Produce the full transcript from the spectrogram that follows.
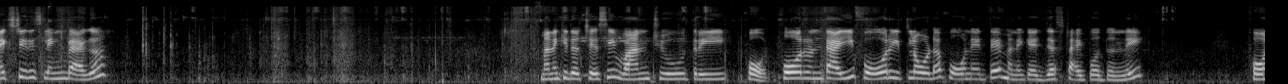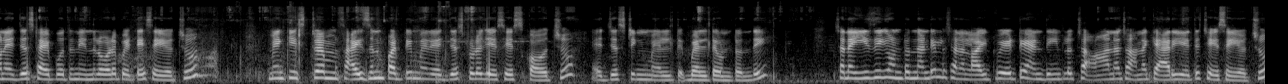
నెక్స్ట్ ఇది స్లింగ్ బ్యాగ్ మనకి ఇది వచ్చేసి one two three four four ఉంటాయి. ఫోర్ ఇట్లా కూడా ఫోన్ అయితే మనకి అడ్జస్ట్ అయిపోతుంది. ఫోన్ అడ్జస్ట్ అయిపోతుంది. ఇందులో కూడా పెట్టేసేయచ్చు. మీకు ఇష్టం సైజుని బట్టి మీరు అడ్జస్ట్ కూడా చేసేసుకోవచ్చు. అడ్జస్టింగ్ బెల్ట్ బెల్ట్ ఉంటుంది. చాలా ఈజీగా ఉంటుందండి. ఇలా చాలా లైట్ వెయిట్ అండ్ దీంట్లో చాలా చాలా క్యారీ అయితే చేసేయచ్చు.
